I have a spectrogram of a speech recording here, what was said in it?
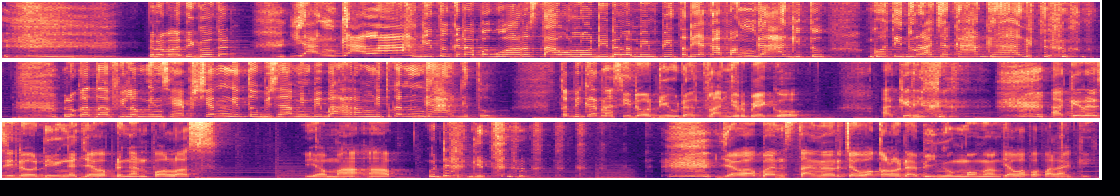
Dalam hati gue kan, ya enggak lah gitu. Kenapa gue harus tahu lo di dalam mimpi teriak apa enggak gitu? Gue tidur aja kagak gitu. Lo kata film Inception gitu bisa mimpi bareng gitu kan enggak gitu. Tapi karena si Dodi udah telanjur bego, akhirnya akhirnya si Dodi ngejawab dengan polos, ya maaf, udah gitu. Jawaban standar cowok kalau udah bingung mau jawab apa lagi.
